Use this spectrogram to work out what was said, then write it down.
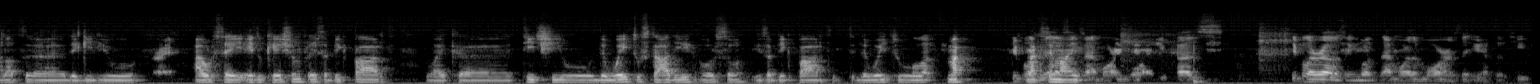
A lot uh, they give you. Right. I would say education plays a big part. Like uh, teach you the way to study also is a big part. The way to well, ma- people maximize that more and more because people are realizing that more than more is that you have to teach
